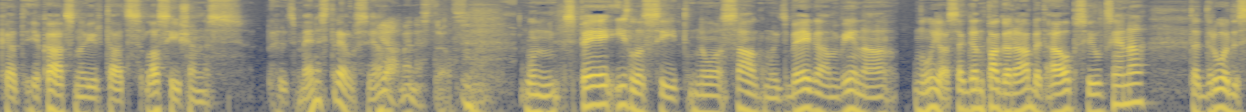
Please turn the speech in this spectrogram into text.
kad ja kāds nu, ir tāds lasīšanas menestrelis, ja? jā, menestrelis. Un spēja izlasīt no sākuma līdz beigām vienā, nu, jāsaka, gan pagarā, bet elpas vilcienā, tad rodas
